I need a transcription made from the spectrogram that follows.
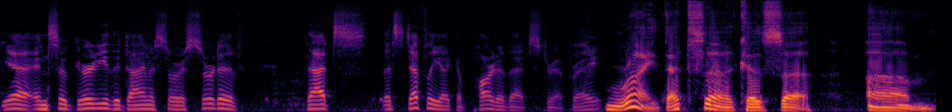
yeah, and so Gertie the dinosaur is sort of that's that's definitely like a part of that strip, right? Right. That's because uh, um,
